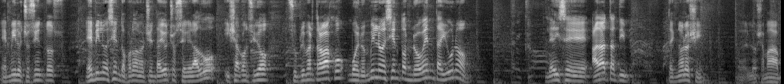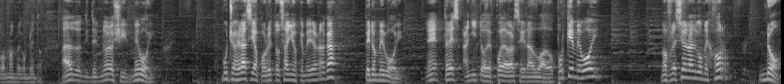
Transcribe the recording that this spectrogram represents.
en 1800 en 1988 se graduó y ya consiguió su primer trabajo. Bueno, en 1991 le dice Adaptive Technology, eh, lo llamaba por nombre completo, Adaptive Technology, me voy. Muchas gracias por estos años que me dieron acá, pero me voy. ¿eh? Tres añitos después de haberse graduado. ¿Por qué me voy? ¿Me ofrecieron algo mejor? No.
